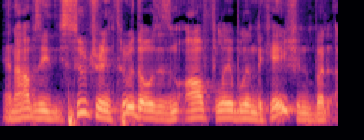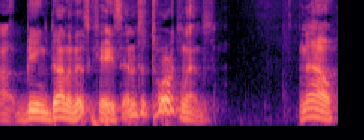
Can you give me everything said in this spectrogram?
And obviously, suturing through those is an off label indication, but uh, being done in this case, and it's a toric lens. Now,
